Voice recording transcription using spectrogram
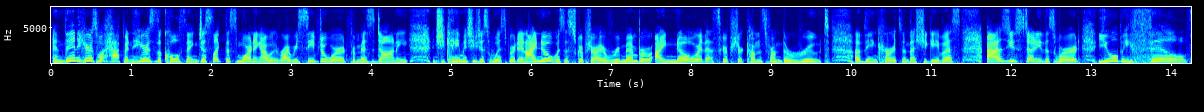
And then here's what happened. Here's the cool thing. Just like this morning, I, w- I received a word from Miss Donnie, and she came and she just whispered, and I know it was a scripture. I remember, I know where that scripture comes from, the root of the encouragement that she gave us. As you study this word, you will be filled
